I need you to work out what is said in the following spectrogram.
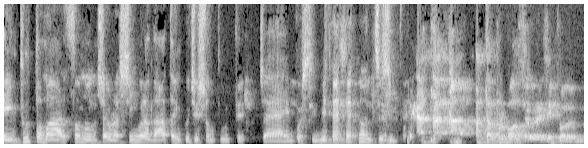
e in tutto marzo non c'è una singola data in cui ci sono tutti, cioè è impossibile, non ci si può. A, a, a, tal proposito, per esempio,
